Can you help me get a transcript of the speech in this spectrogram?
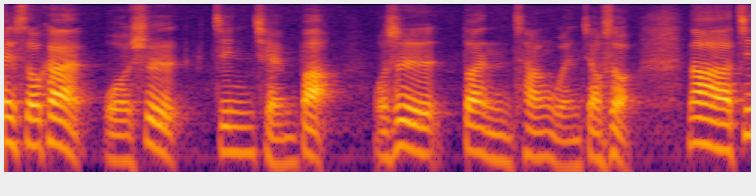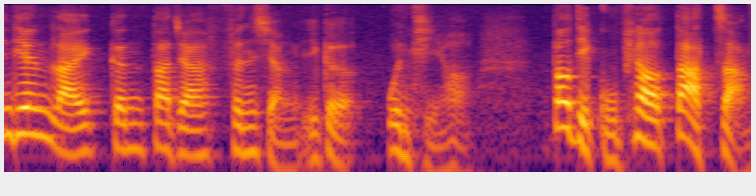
欢迎收看，我是金钱豹，我是段昌文教授。那今天来跟大家分享一个问题哈，到底股票大涨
